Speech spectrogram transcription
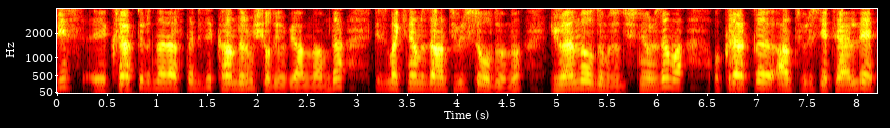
Biz e, cracklı ürünler aslında bizi kandırmış oluyor bir anlamda. Biz makinemizde antivirüs olduğunu, güvenli olduğumuzu düşünüyoruz ama o cracklı antivirüs yeterli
